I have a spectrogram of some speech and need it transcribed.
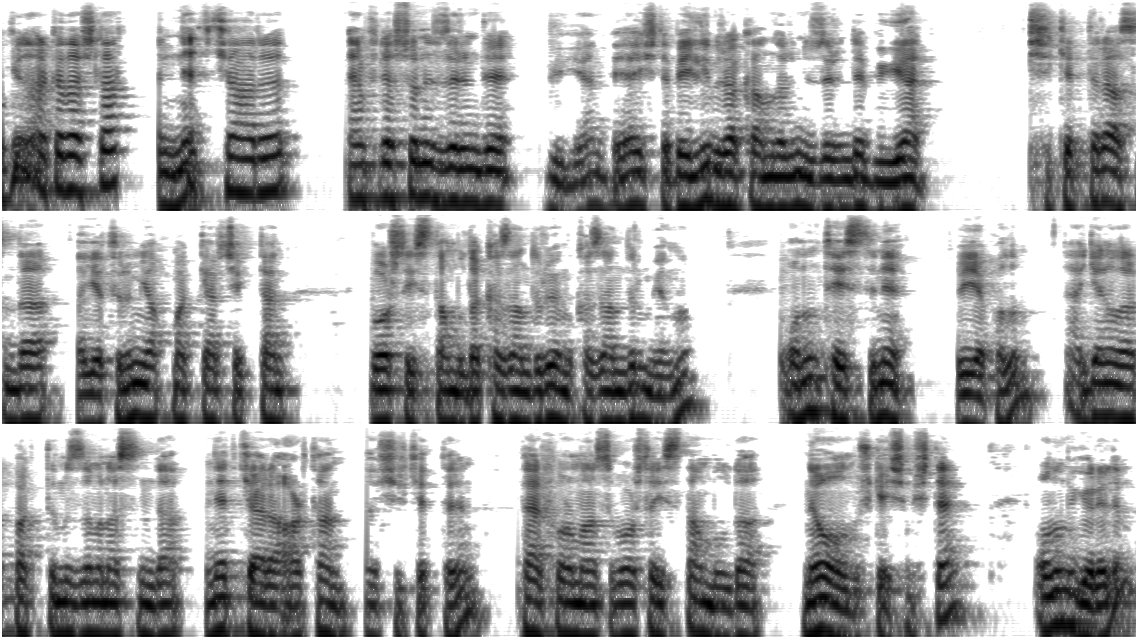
Bugün arkadaşlar net karı enflasyon üzerinde büyüyen veya işte belli bir rakamların üzerinde büyüyen şirketlere aslında yatırım yapmak gerçekten Borsa İstanbul'da kazandırıyor mu, kazandırmıyor mu? Onun testini yapalım. Yani genel olarak baktığımız zaman aslında net karı artan şirketlerin performansı Borsa İstanbul'da ne olmuş geçmişte? Onu bir görelim.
